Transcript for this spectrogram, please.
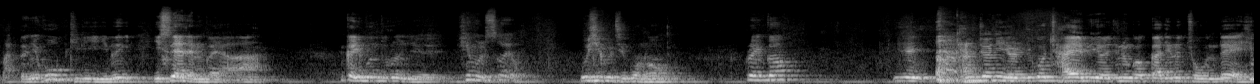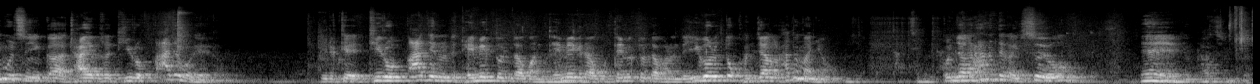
맞더니 호흡 길이는 있어야 되는 거야. 그러니까 이분들은 이제 힘을 써요. 의식을 집어넣어. 그러니까 이제 단전이 열리고 좌앱이 열리는 것까지는 좋은데 힘을 쓰니까 좌앱에서 뒤로 빠져버려요. 이렇게 뒤로 빠지는데 대맥 돈다고 하는 대맥이라고 대맥 돈다고 하는데 이걸 또 권장을 하더만요. 권장을 하는 데가 있어요. 예, 예, 봤습니다.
